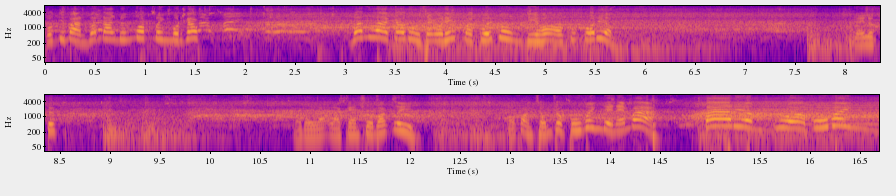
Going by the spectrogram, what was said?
Có kỳ bản vẫn đang đứng một mình một góc. Vẫn là cao thủ Sài Gòn hit và cuối cùng thì họ cũng có điểm. Ngay lập tức. Và đây lại là Kencho Buckley có khoảng trống cho Phú Vinh để ném ba. Ba điểm của Phú Vinh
